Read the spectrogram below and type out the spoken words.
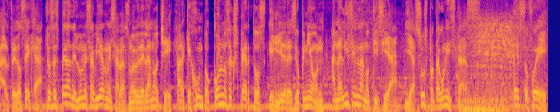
Alfredo Ceja los espera de lunes a viernes a las 9 de la noche para que junto con los expertos y líderes de opinión analicen la noticia y a sus protagonistas. Esto fue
